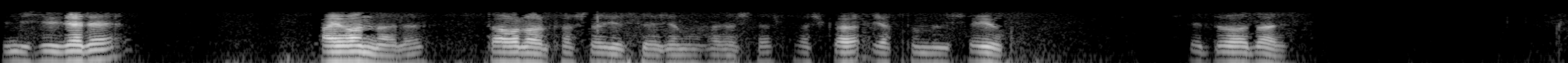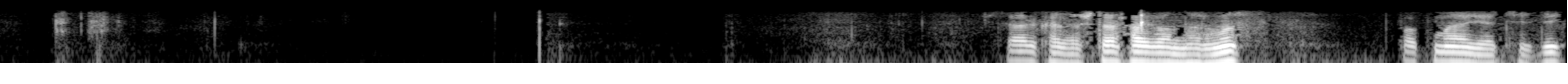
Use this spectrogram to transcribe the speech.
Şimdi sizlere hayvanları, dağlar, taşları göstereceğim arkadaşlar. Başka yaptığımız bir şey yok. İşte doğadayız. Arkadaşlar hayvanlarımız bakmaya getirdik.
